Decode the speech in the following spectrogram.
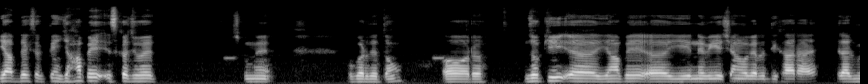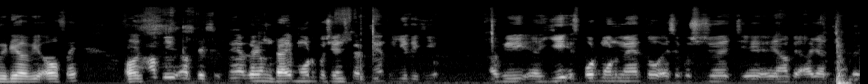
ये आप देख सकते हैं, यहाँ पे इसका जो है, इसको मैं वो कर देता हूँ। और जो कि यहाँ पे ये नेविगेशन वगैरह दिखा रहा है, फ़िलहाल मीडिया अभी ऑफ़ है। और यहाँ पे आप देख सकते हैं, अगर हम ड्राइव मोड को चेंज करते हैं तो ये देखिए, अभी ये स्पोर्ट मोड में है तो ऐसे कुछ जो है यहाँ पे आ जाते हैं।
